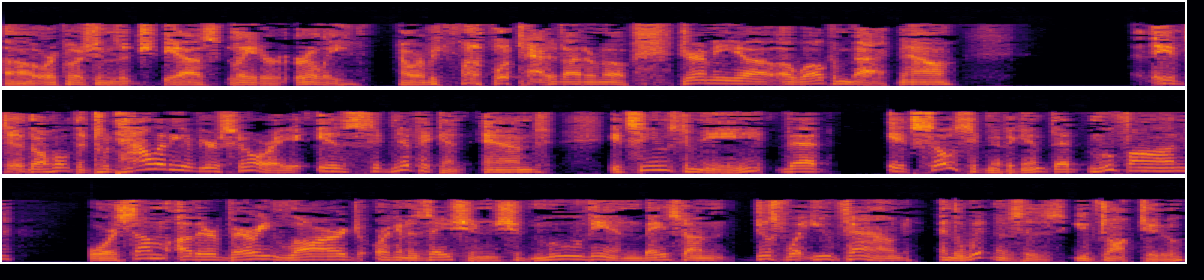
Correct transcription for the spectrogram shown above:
uh, or questions that should be asked later, early, however you want to look at it. I don't know. Jeremy, uh, uh, welcome back. Now, it, the whole the totality of your story is significant, and it seems to me that it's so significant that MUFON or some other very large organization should move in based on just what you've found and the witnesses you've talked to,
